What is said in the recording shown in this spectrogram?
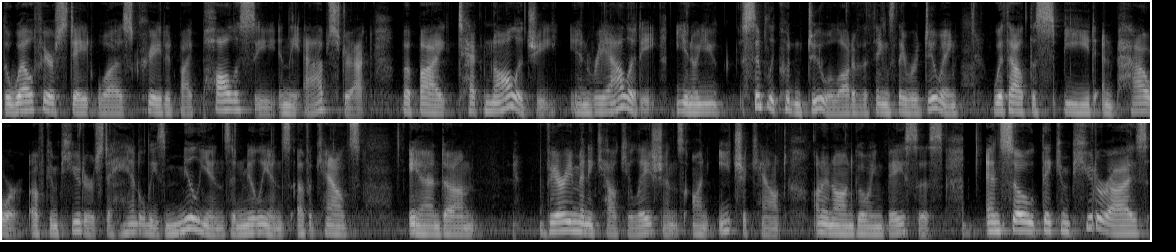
the welfare state was created by policy in the abstract but by technology in reality. You know you simply couldn't do a lot of the things they were doing without the speed and power of computers to handle these millions and millions of accounts and um, very many calculations on each account on an ongoing basis. And so they computerize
